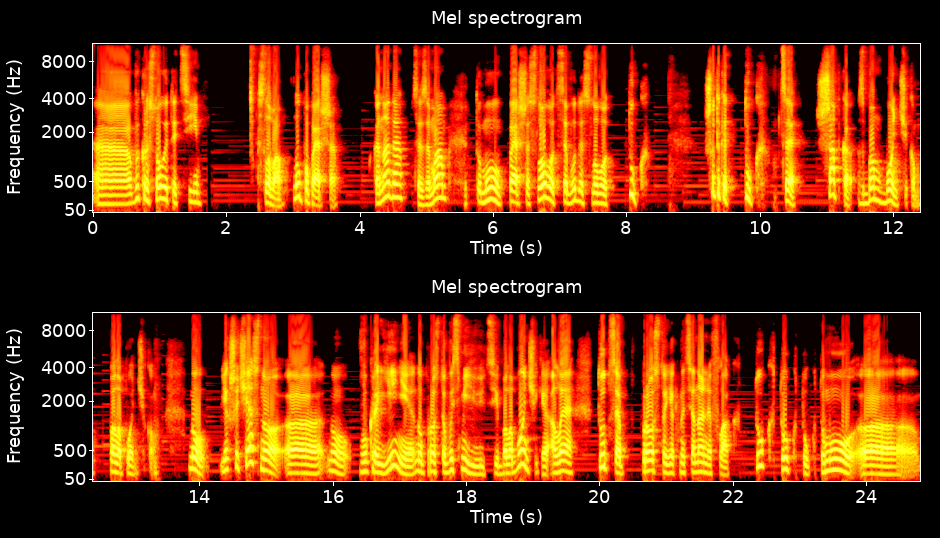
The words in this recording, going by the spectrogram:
е, використовуйте ці слова. Ну, по-перше, Канада це зима, тому перше слово це буде слово тук. Що таке тук? Це шапка з бомбончиком, палапончиком. Ну, якщо чесно, е, ну, в Україні ну, просто висміюють ці балабончики, але тут це просто як національний флаг. Тук, тук, тук. Тому е,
